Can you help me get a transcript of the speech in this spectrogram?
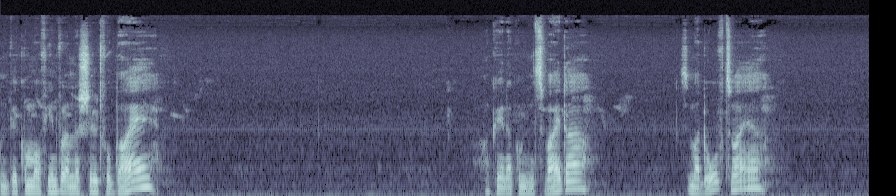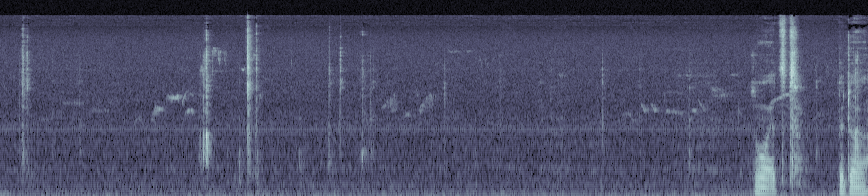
Und wir kommen auf jeden Fall an das Schild vorbei. Okay, da kommt ein zweiter. Ist immer doof, zwei. So, jetzt bitte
